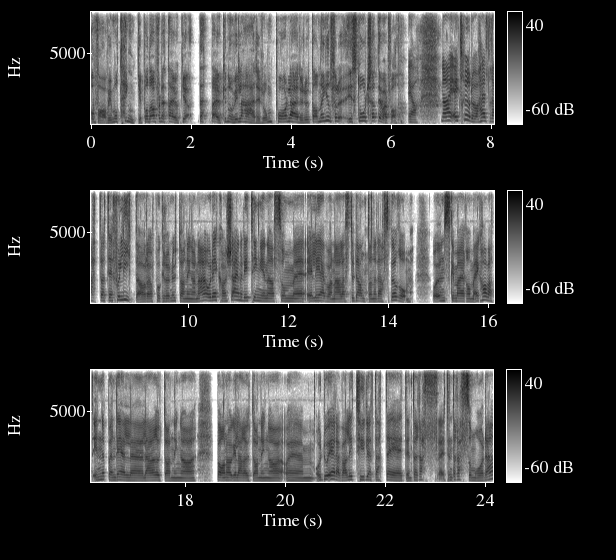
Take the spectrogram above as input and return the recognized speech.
og hva vi må tenke på da, for dette er, ikke, dette er, jo ikke, noe vi lærer om på lærerutdanningen, for, i stort sett i hvert fall. Ja. Nei, jeg tror du har helt rett at det er for lite av det på grunnutdanningene, og det er kanskje en av de tingene som eh, elevene eller studentene der spør om og ønsker mer om. Jeg har vært inne på en del eh, lærerutdanninger, barnehagelærerutdanninger, ehm, og da er det veldig tydelig at dette er et, interesse, et interesseområde,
